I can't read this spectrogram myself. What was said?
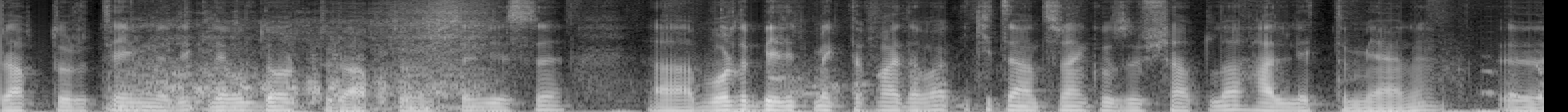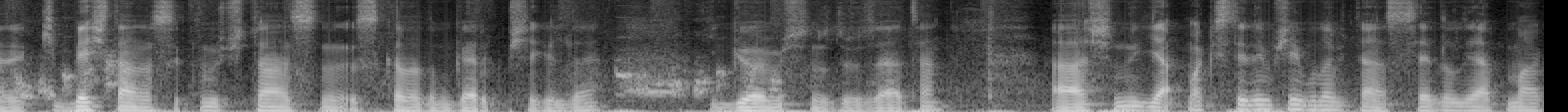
Raptor'u teminledik. Level 4'tü Raptor'un seviyesi. E, bu arada belirtmekte fayda var. 2 tane Tranquilizer shot'la hallettim yani. E, ki 5 tane sıktım. 3 tanesini ıskaladım garip bir şekilde. Görmüşsünüzdür zaten. E, şimdi yapmak istediğim şey buna bir tane saddle yapmak.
